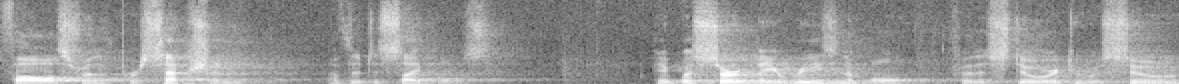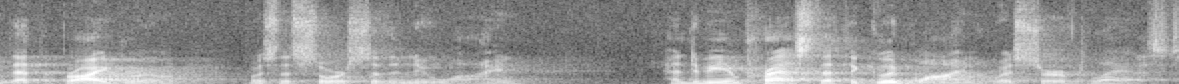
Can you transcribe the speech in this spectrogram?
falls from the perception of the disciples. It was certainly reasonable for the steward to assume that the bridegroom was the source of the new wine, and to be impressed that the good wine was served last.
